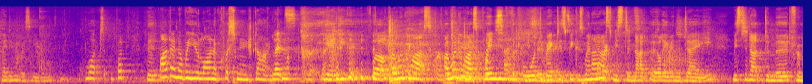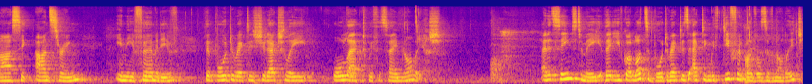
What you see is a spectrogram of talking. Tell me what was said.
They didn't receive anything. What, what, The- I don't know where your line of questioning is going. Let's, Yeah, you could, well, I want to ask, I want to ask, when did the board directors, because when I asked Mr Nutt earlier in the day, Mr Nutt demurred from asking, answering in the affirmative that board directors should actually all act with the same knowledge. And it seems to me that you've got lots of board directors acting with different levels of knowledge.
